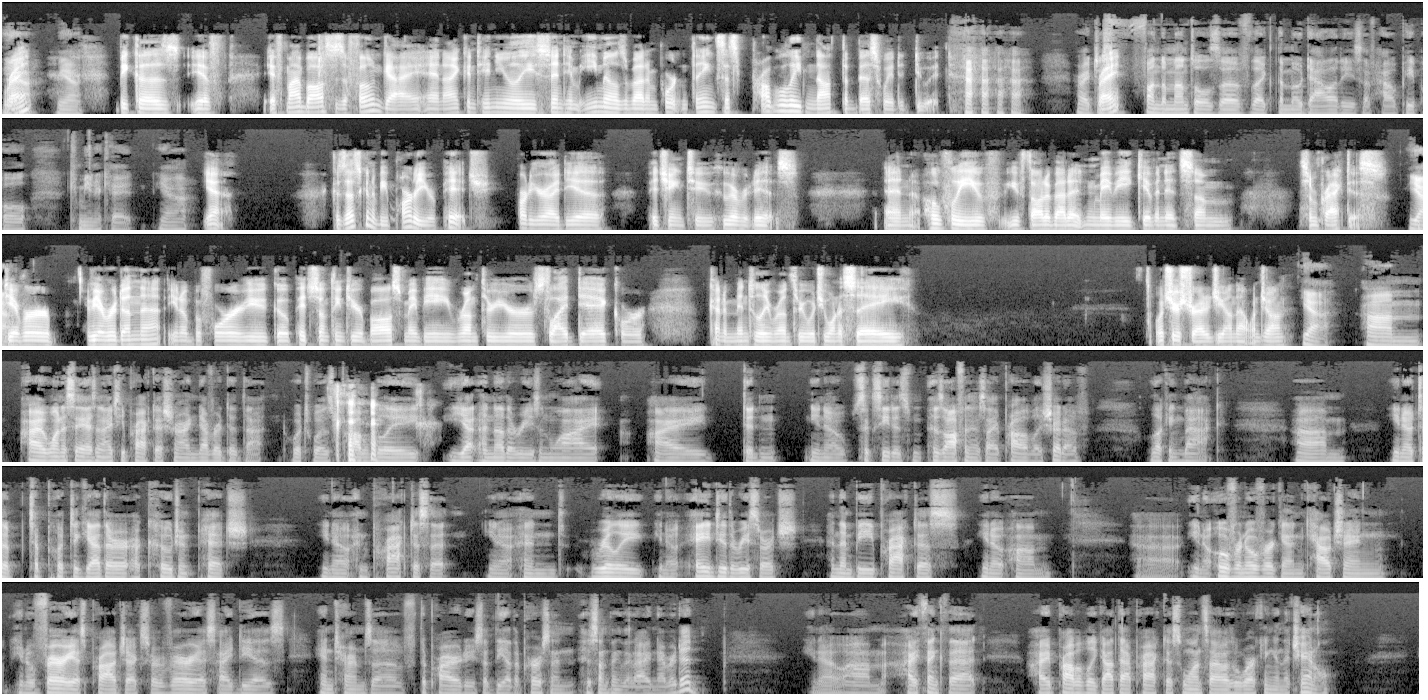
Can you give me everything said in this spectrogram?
Right? Yeah. Because if if my boss is a phone guy and I continually send him emails about important things, that's probably not the best way to do it. right. Just Right? fundamentals of like the modalities of how people communicate. Yeah. Yeah. Because that's going to be part of your pitch, part of your idea pitching to whoever it is. And hopefully you've you've thought about it and maybe given it some some practice. Yeah. Do you ever have you ever done that? You know, before you go pitch something to your boss, maybe run through your slide deck or kind of mentally run through what you want to say. What's your strategy on that one, John? Yeah. Um, I want to say as an IT practitioner, I never did that, which was probably yet another reason why I didn't, you know, succeed as as often as I probably should have, looking back. Um, you know, to to put together a cogent pitch, you know, and practice it, you know, and really, you know, a do the research and then b practice, you know, um, uh, you know, over and over again, couching you know various projects or various ideas in terms of the priorities of the other person is something that I never did. You know, um, I think that I probably got that practice once I was working in the channel,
